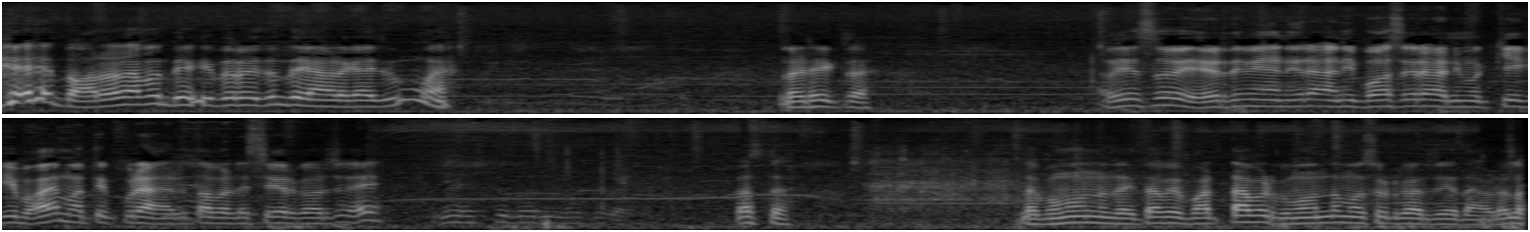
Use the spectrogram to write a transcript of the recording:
ए धरहरा पनि देखिँदो रहेछ नि त यहाँबाट गाइजु उहाँ ल ठिक छ अब यसो हेरिदिउँ यहाँनिर अनि बसेर अनि म के के भयो म त्यो कुराहरू तपाईँहरूलाई सेयर गर्छु है कस्तो ल घुमाउनु दाइ तपाईँ भट्टाभट घुमाउनु त म सुट गर्छु यताबाट ल,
